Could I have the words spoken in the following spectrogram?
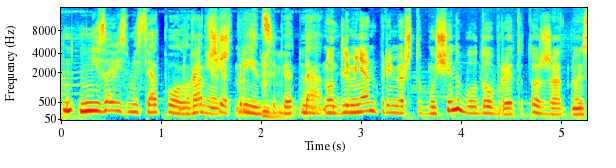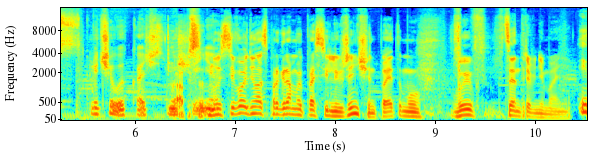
Вне зависимости от пола, Ну, вообще, в принципе, да. Ну, для меня, например, чтобы мужчина был добрый, это тоже одно из ключевых качеств мужчины. Но сегодня у нас программа про сильных женщин, поэтому вы в центре внимания. И,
